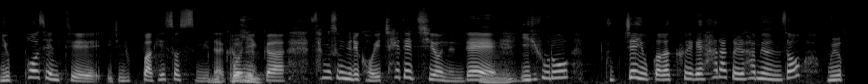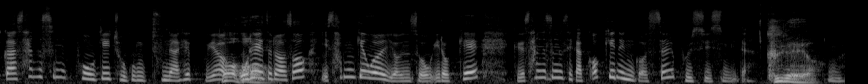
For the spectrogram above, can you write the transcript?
6%에 이제 육박했었습니다. 6%. 그러니까 상승률이 거의 최대치였는데 음. 이후로 국제 유가가 크게 하락을 하면서 물가 상승폭이 조금 둔화했고요. 어허. 올해 들어서 이 3개월 연속 이렇게 그 상승세가 꺾이는 것을 볼 수 있습니다. 그래요. 음.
